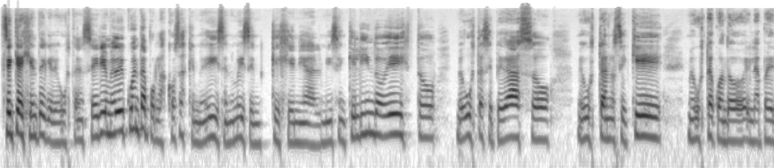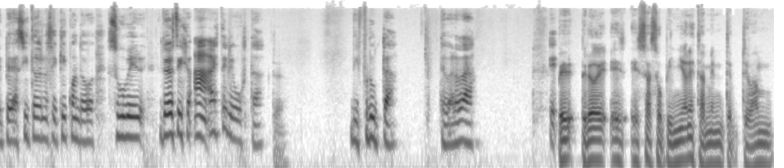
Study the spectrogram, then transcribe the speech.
Sé que hay gente que le gusta en serio y me doy cuenta por las cosas que me dicen. No me dicen qué genial, me dicen qué lindo esto, me gusta ese pedazo, me gusta no sé qué, me gusta cuando el, pedacito de no sé qué, cuando sube. Entonces dije, ah, a este le gusta. Disfruta de verdad. Eh, pero, esas opiniones también te, van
